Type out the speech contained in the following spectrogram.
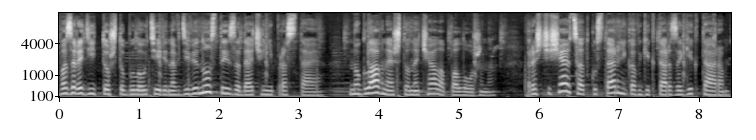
Возродить то, что было утеряно в 90-е, задача непростая. Но главное, что начало положено. Расчищаются от кустарников гектар за гектаром,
